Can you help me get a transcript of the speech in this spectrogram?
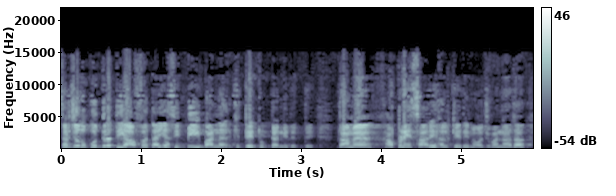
ਸਰ ਜਦੋਂ ਕੁਦਰਤੀ ਆਫਤ ਆਈ, ਅਸੀਂ 20 ਬੰਨ ਕਿਤੇ ਟੁੱਟਣ ਨਹੀਂ ਦਿੱਤੇ। ਤਾਂ ਮੈਂ ਆਪਣੇ ਸਾਰੇ ਹਲਕੇ ਦੇ ਨੌਜਵਾਨਾਂ ਦਾ,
